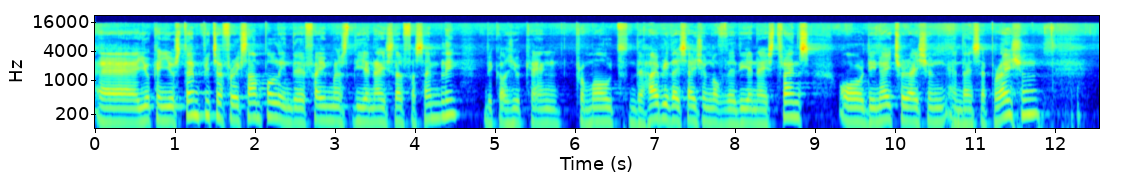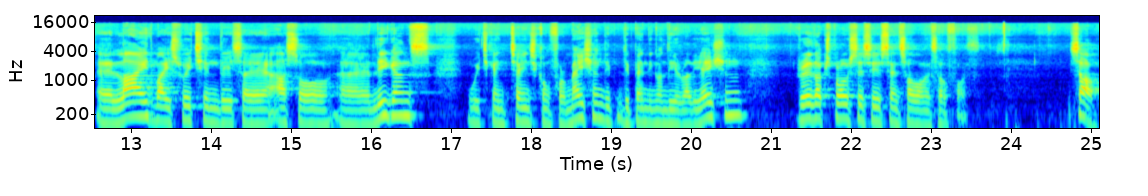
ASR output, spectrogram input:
Uh, you can use temperature, for example, in the famous DNA self-assembly, because you can promote the hybridization of the DNA strands or denaturation and then separation. Uh, light by switching these uh, uh, ligands, which can change conformation de depending on the irradiation redox processes, and so on and so forth. So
